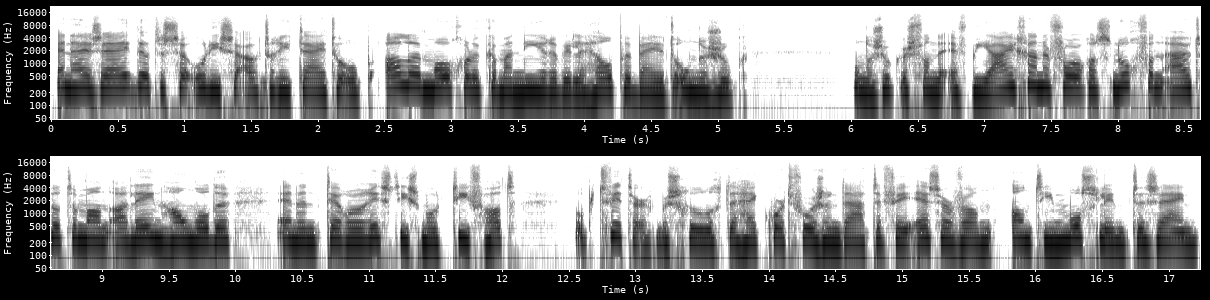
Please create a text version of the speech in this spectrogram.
En hij zei dat de Saoedische autoriteiten op alle mogelijke manieren willen helpen bij het onderzoek. Onderzoekers van de FBI gaan er vooralsnog van uit dat de man alleen handelde en een terroristisch motief had. Op Twitter beschuldigde hij kort voor zijn daad de VS ervan anti-moslim te zijn.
